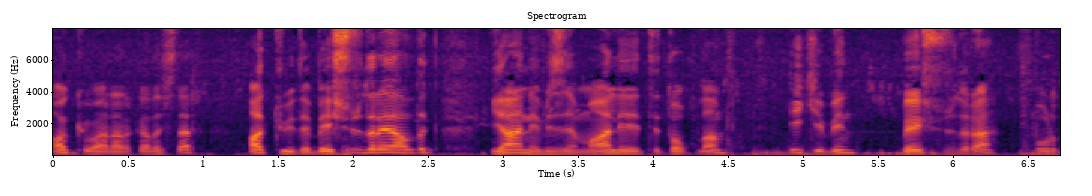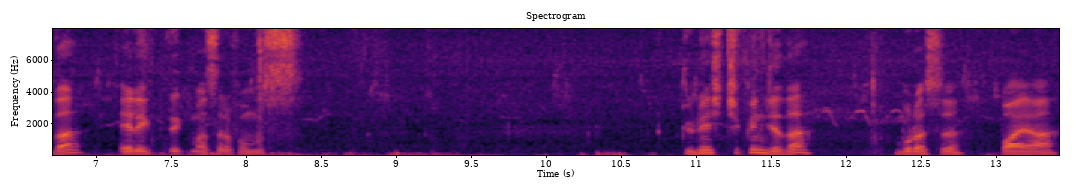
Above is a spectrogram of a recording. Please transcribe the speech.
akü var arkadaşlar. Aküyü de 500 liraya aldık. Yani bize maliyeti toplam 2500 lira. Burada elektrik masrafımız. Güneş çıkınca da burası bayağı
